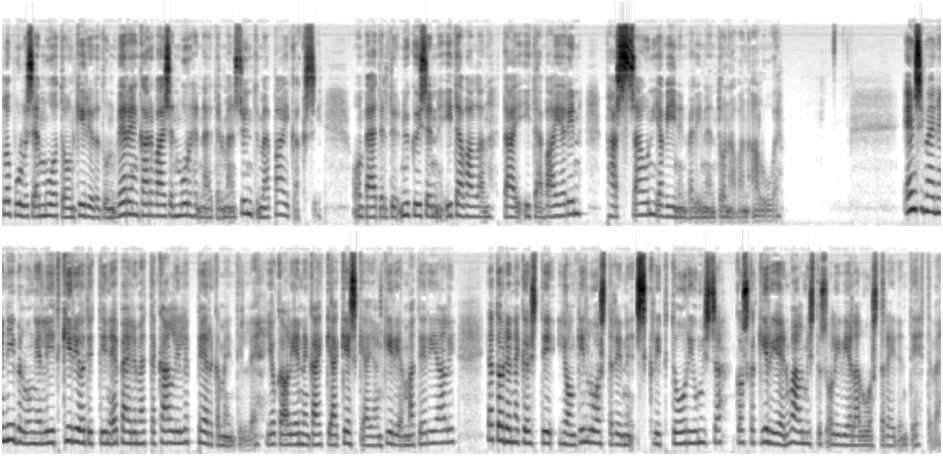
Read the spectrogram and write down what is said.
lopulliseen muotoon kirjoitetun verenkarvaisen murhenäytelmän syntymäpaikaksi on päätelty nykyisen Itävallan tai Itä-Bayerin, Passaun ja Viinin välinen Tonavan alue. Ensimmäinen Nibelungen liit kirjoitettiin epäilemättä kallille pergamentille, joka oli ennen kaikkea keskiajan kirjan materiaali ja todennäköisesti jonkin luostarin skriptoriumissa, koska kirjojen valmistus oli vielä luostareiden tehtävä.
